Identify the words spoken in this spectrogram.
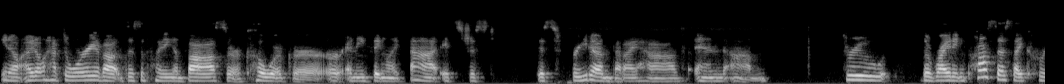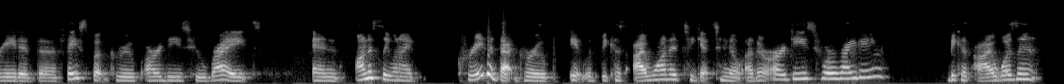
you know, I don't have to worry about disappointing a boss or a coworker or anything like that. It's just this freedom that I have. And um, through the writing process, I created the Facebook group RDs Who Write. And honestly, when I created that group, it was because I wanted to get to know other RDs who are writing because I wasn't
